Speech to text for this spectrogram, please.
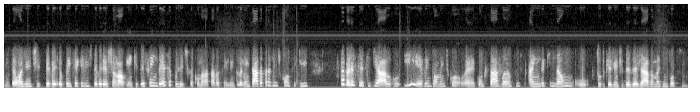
Então a gente deve, eu pensei que a gente deveria chamar alguém que defendesse a política como ela estava sendo implementada para a gente conseguir estabelecer esse diálogo e eventualmente é, conquistar avanços, ainda que não o, tudo que a gente desejava, mas um pouquinho.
